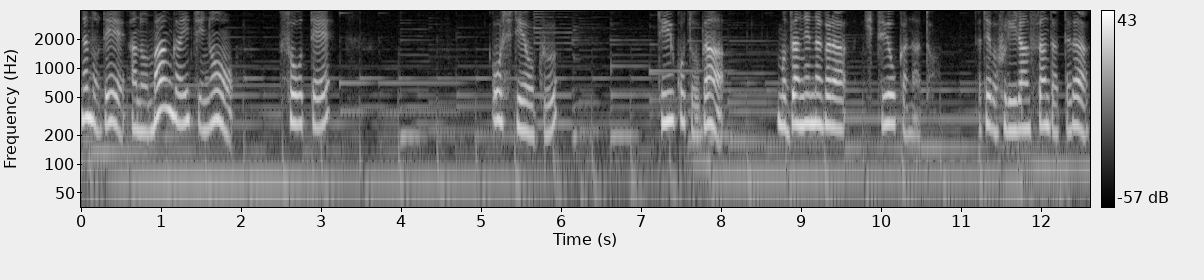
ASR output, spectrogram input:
なのであの万が一の想定をしておくっていうことがもう残念ながら必要かなと。例えばフリーランスさんだったら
